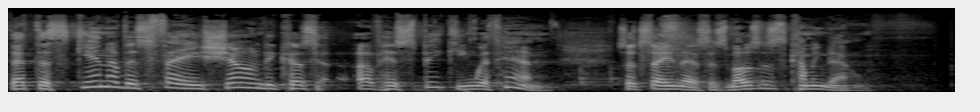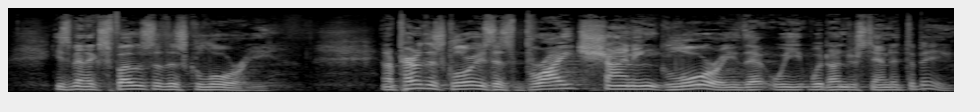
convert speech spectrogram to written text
that the skin of his face shone because of his speaking with him. So it's saying this as Moses is coming down, he's been exposed to this glory. And a part of this glory is this bright, shining glory that we would understand it to be.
